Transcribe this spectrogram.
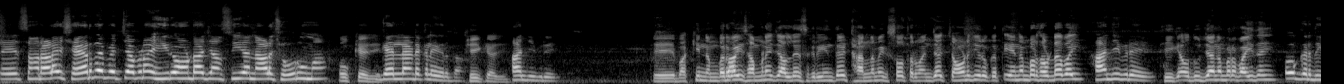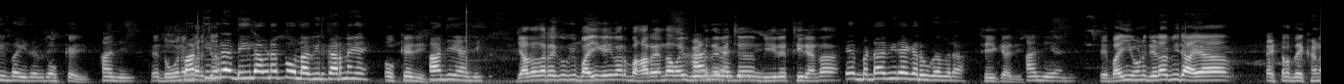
ਤੇ ਸਮਰਾਲੇ ਸ਼ਹਿਰ ਦੇ ਵਿੱਚ ਆਪਣਾ ਹੀਰੋ ਹੋਂਡਾ ਏਜੰਸੀ ਆ ਨਾਲ ਸ਼ੋਰੂਮ ਆ। ਓਕੇ ਜੀ। ਗਿੱਲ ਐਂਡ ਕਲੇਰ ਦਾ। ਠੀਕ ਹੈ ਜੀ। ਹਾਂਜੀ ਵੀਰੇ। ਤੇ ਬਾਕੀ ਨੰਬਰ ਬਾਈ ਸਾਹਮਣੇ ਚੱਲਦੇ ਸਕਰੀਨ ਤੇ 98153 64031 ਇਹ ਨੰਬਰ ਤੁਹਾਡਾ ਬਾਈ? ਹਾਂਜੀ ਵੀਰੇ। ਠੀਕ ਹੈ ਉਹ ਦੂਜਾ ਨੰਬਰ ਬਾਈ ਦਾ ਜੀ? ਉਹ ਗੁਰਦੀਪ ਬਾਈ ਦਾ ਵੀਰੇ। ਓਕੇ ਜੀ। ਹਾਂਜੀ। ਤੇ ਦੋ ਨੰਬਰ ਬਾਕੀ ਵੀਰੇ ਡੀਲ ਆਪਣੇ ਭੋਲਾ ਵੀਰ ਕਰਨਗੇ। ਓਕੇ ਜੀ। ਹਾਂਜੀ ਹਾਂਜੀ। ਜ਼ਿਆਦਾਤਰ ਕਿਉਂਕਿ ਬਾਈ ਕਈ ਵਾਰ ਬਾਹਰ ਰਹਿੰਦਾ ਬਾਈ ਫੀਲਡ ਦੇ ਵਿੱਚ ਵੀਰ ਇੱਥੇ ਹੀ ਰਹਿੰਦਾ। ਇਹ ਵੱਡਾ ਵੀਰੇ ਕਰੂਗਾ ਮੇਰਾ। ਠੀਕ ਹੈ ਜੀ। ਹਾਂਜੀ ਹਾਂਜੀ। ਤੇ ਬਾਈ ਹੁਣ ਜਿਹੜਾ ਵੀਰ ਆਇਆ ਟਰੈਕਟਰ ਦੇਖਣ।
